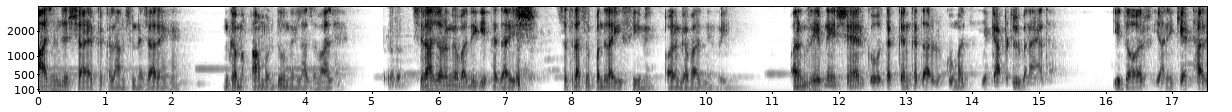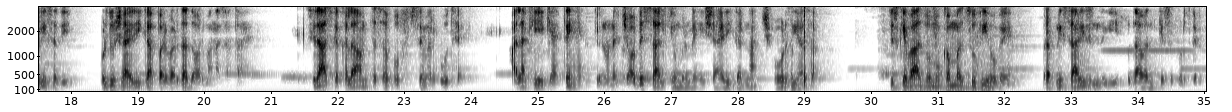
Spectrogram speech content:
आज हम जिस शायर का कलाम सुनने जा रहे हैं, उनका मकाम उर्दू में लाजवाल है। सिराज औरंगाबादी की पैदाइश 1715 ईस्वी में औरंगाबाद में हुई। औरंगज़ेब ने इस शहर को दक्कन का दारुल हुकूमत या कैपिटल बनाया था। ये दौर, यानी कि 18वीं सदी, उर्दू शायरी का परवरदा दौर माना जाता है। सिराज का कलाम तसवुफ से मरबूत है। हालाँकि ये कहते हैं कि उन्होंने 24 साल की उम्र में ही शायरी करना छोड़ दिया था। जिसके बाद वो मुकम्मल सूफी हो गए और अपनी सारी ज़िंदगी खुदावंद के सुपुर्द कर दी।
